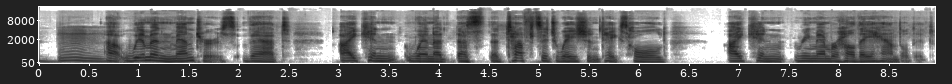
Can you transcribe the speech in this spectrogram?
mm. uh, women mentors that I can, when a, a, a, tough situation takes hold, I can remember how they handled it,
